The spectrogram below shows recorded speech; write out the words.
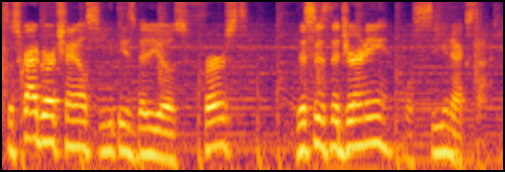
subscribe to our channel so you get these videos first. This is The Journey. We'll see you next time.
